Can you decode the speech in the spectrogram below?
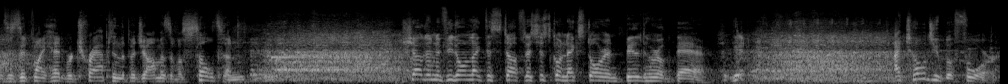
It's as if my head were trapped in the pajamas of a sultan. Sheldon, if you don't like this stuff, let's just go next door and build her a bear. I told you before,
